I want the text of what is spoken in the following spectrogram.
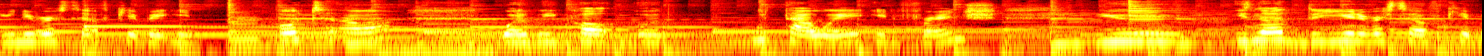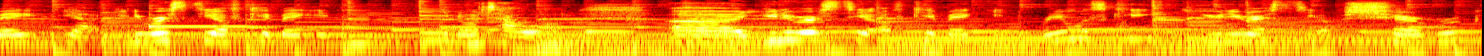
University of Quebec in Ottawa, what we call Outaouais in French. You is not the University of Quebec, yeah, University of Quebec in, in Ottawa, uh, University of Quebec in Rimouski, University of Sherbrooke,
